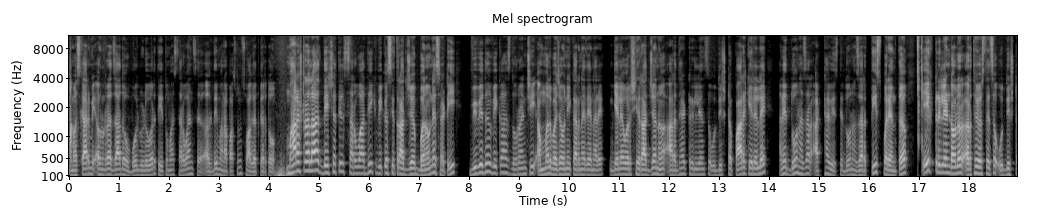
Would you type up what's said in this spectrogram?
नमस्कार मी अरुणराज जाधव बोल व्हिडिओवरती तुम्हा सर्वांचं अगदी मनापासून स्वागत करतो. महाराष्ट्राला देशातील सर्वाधिक विकसित राज्य बनवण्यासाठी विविध विकास धोरणांची अंमलबजावणी करण्यात येणार आहे. गेल्या वर्षी राज्यानं अर्ध्या ट्रिलियनचं उद्दिष्ट पार केलेलं आहे आणि दोन हजार अठ्ठावीस ते दोन हजार तीस पर्यंत एक ट्रिलियन डॉलर अर्थव्यवस्थेचं उद्दिष्ट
